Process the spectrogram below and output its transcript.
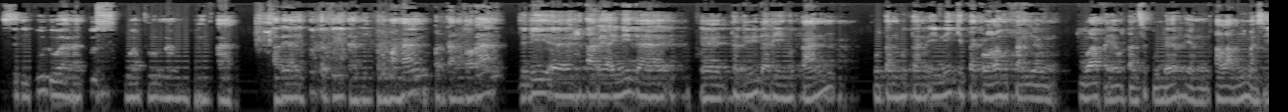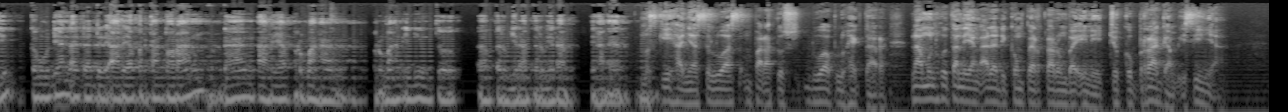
1.226 hektar. Area itu terdiri dari perumahan, perkantoran. Jadi eh, area ini da, eh, terdiri dari hutan. Hutan-hutan ini kita kelola hutan yang tua kayak hutan sekunder yang alami masih. Kemudian ada dari area perkantoran dan area perumahan. Perumahan ini untuk eh, perwira-perwira THR. Meski hanya seluas 420 hektar, namun hutan yang ada di Komper Tarumbai ini cukup beragam isinya.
